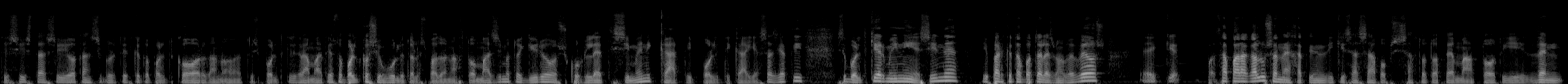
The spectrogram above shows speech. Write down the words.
τη σύσταση όταν συγκροτήθηκε το πολιτικό όργανο της πολιτικής γραμματείας, το πολιτικό συμβούλιο τέλος πάντων αυτό, μαζί με τον κύριο Σκουρλέτη, σημαίνει κάτι πολιτικά για σας, γιατί στην πολιτική ερμηνείες είναι, υπάρχει και το αποτέλεσμα βεβαίως, ε, και θα παρακαλούσα να είχα την δική σας άποψη σε αυτό το θέμα, το ότι δεν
